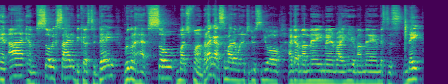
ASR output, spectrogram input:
and I am so excited because today we're gonna have so much fun. But I got somebody I want to introduce to you all. I got my main man right here, my man, Mr. Nate.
